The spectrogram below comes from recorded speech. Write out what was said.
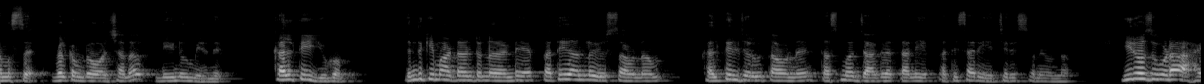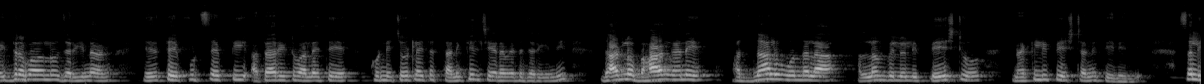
నమస్తే వెల్కమ్ టు అవర్ ఛానల్. నేను మీ అనిల్. కల్తీ యుగం. ఎందుకు ఈ మాట అంటున్నానంటే ప్రతి దాంట్లో చూస్తూ ఉన్నాం కల్తీలు జరుగుతూ ఉన్నాయి తస్మాత్ జాగ్రత్త అని ప్రతిసారి హెచ్చరిస్తూనే ఉన్నాం. ఈరోజు కూడా హైదరాబాద్లో జరిగిన ఏదైతే ఫుడ్ సేఫ్టీ అథారిటీ వాళ్ళైతే కొన్ని చోట్లయితే తనిఖీలు చేయడం అయితే జరిగింది. దాంట్లో భాగంగానే పద్నాలుగు వందల అల్లం వెల్లుల్లి పేస్టు నకిలీ పేస్ట్ అని తేలింది. అసలు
